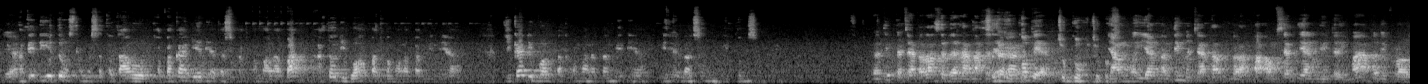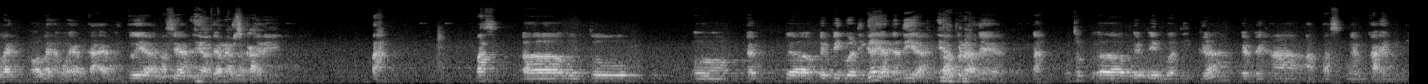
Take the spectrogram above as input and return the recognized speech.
Ya. Nanti dihitung selama satu tahun. Apakah dia di atas 4,8 atau di bawah 4,8 miliar. Jika di bawah 4,8 miliar, itu Ya. langsung menghitung semua. berarti pencatatan sederhana saja cukup ya Cukup, cukup. yang yang penting mencatat berapa omset yang diterima atau diperoleh oleh UMKM itu ya mas ya ya, setiap benar sekali. Mas, eh, untuk eh, P- PP 23 ya tadi ya? Iya, benar. ya. Nah, untuk eh, PP 23, PPH atas UMKM ini,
